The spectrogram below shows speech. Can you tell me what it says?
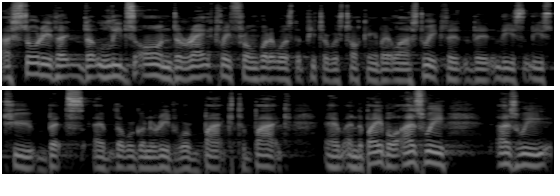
a story that, that leads on directly from what it was that Peter was talking about last week. The, the, these, these two bits uh, that we're going to read were back to back um, in the Bible. As we, as we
